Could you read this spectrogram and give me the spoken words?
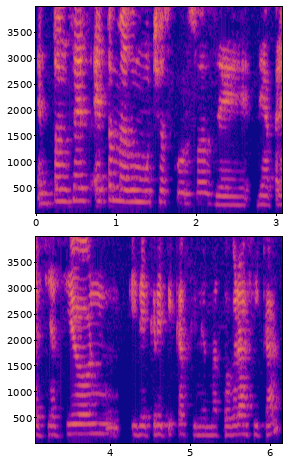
Entonces he tomado muchos cursos de, de apreciación y de crítica cinematográfica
